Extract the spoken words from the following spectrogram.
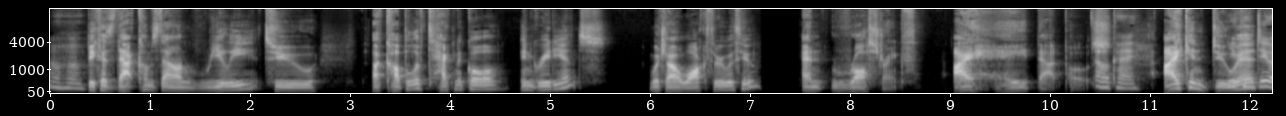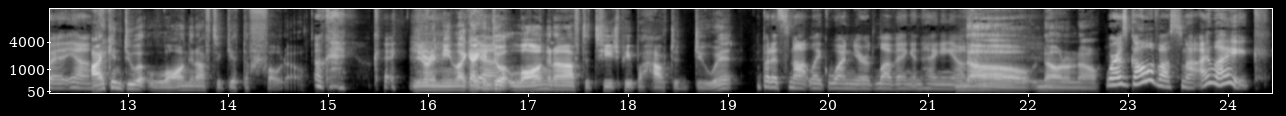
Uh-huh. because that comes down really to a couple of technical ingredients, which I'll walk through with you, and raw strength. I hate that pose. Okay. I can do you it. can do it. Yeah. I can do it long enough to get the photo. okay. Okay. You know what I mean? Like I can do it long enough to teach people how to do it. But it's not like one you're loving and hanging out. No, no, no, no. Whereas Galavasana, I like.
